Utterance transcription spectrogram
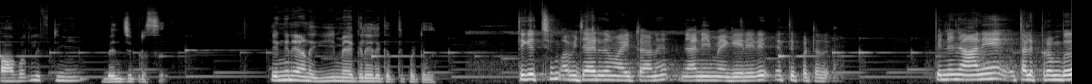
പവർ ലിഫ്റ്റിംഗ് ബെഞ്ച് പ്രസ് എങ്ങനെയാണ് ഈ മേഖലയിലേക്ക് എത്തിപ്പെട്ടത്? തികച്ചും അവിചാരിതമായിട്ടാണ് ഞാൻ ഈ മേഖലയിൽ എത്തിപ്പെട്ടത്. പിന്നെ ഞാൻ തളിപ്പറമ്പ്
